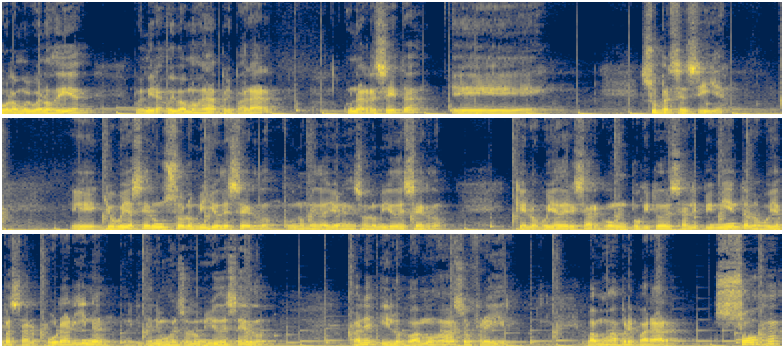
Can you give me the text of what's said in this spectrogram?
Hola, muy buenos días. Pues mira, hoy vamos a preparar una receta eh, súper sencilla. Eh, yo voy a hacer un solomillo de cerdo, unos medallones de solomillo de cerdo, que los voy a aderezar con un poquito de sal y pimienta, los voy a pasar por harina, aquí tenemos el solomillo de cerdo, ¿vale? Y los vamos a sofreír. Vamos a preparar soja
